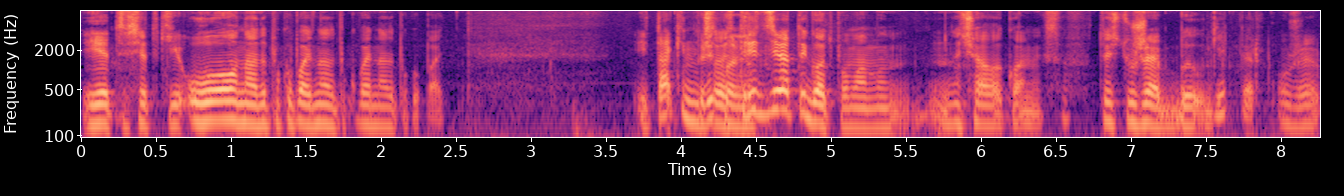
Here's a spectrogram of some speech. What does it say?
И это все таки о, надо покупать, надо покупать, надо покупать. И так и началось. Прикольно. 39-й год, по-моему, начало комиксов. То есть уже был Гитлер, уже...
